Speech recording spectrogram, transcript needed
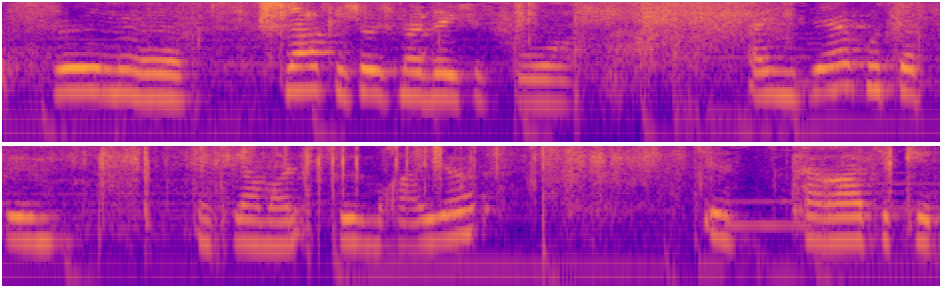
Filme. Schlage ich euch mal welche vor. Ein sehr guter Film, in Klammern Filmreihe, ist Karate Kid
